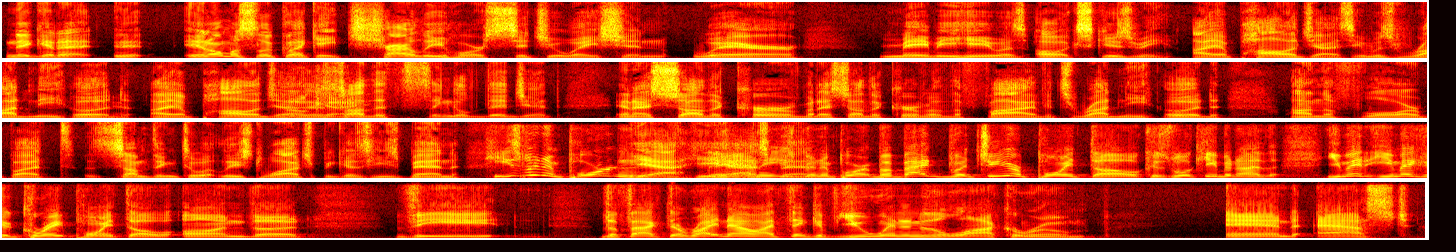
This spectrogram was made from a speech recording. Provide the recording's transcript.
Nick, it, it, it almost looked like a Charlie horse situation where maybe he was, oh, excuse me, I apologize. It was Rodney Hood. I apologize. Okay. I saw the single digit and I saw the curve, but I saw the curve of the five. It's Rodney Hood on the floor, but something to at least watch because he's been. He's been important. Yeah, he man. has He's been. been. important. But back, but to your point though, because we'll keep an eye. You made you make a great point though on the the the fact that right now I think if you went into the locker room and asked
